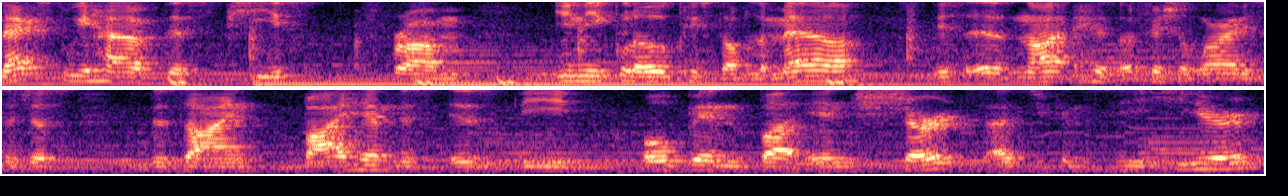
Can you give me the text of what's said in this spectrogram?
Next we have this piece from Uniqlo Christophe Lemaire. This is not his official line, this is just designed by him. This is the open button shirt as you can see here.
